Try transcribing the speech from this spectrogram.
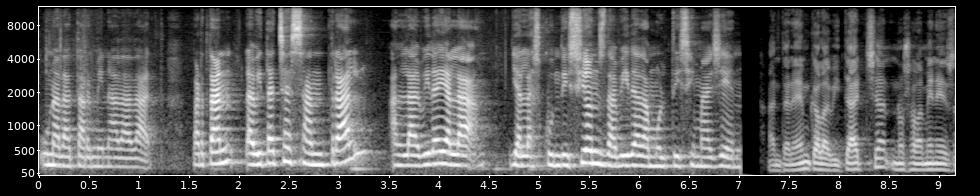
una determinada edat. Per tant, l'habitatge és central en la vida i en, la, i en les condicions de vida de moltíssima gent. Entenem que l'habitatge no solament és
